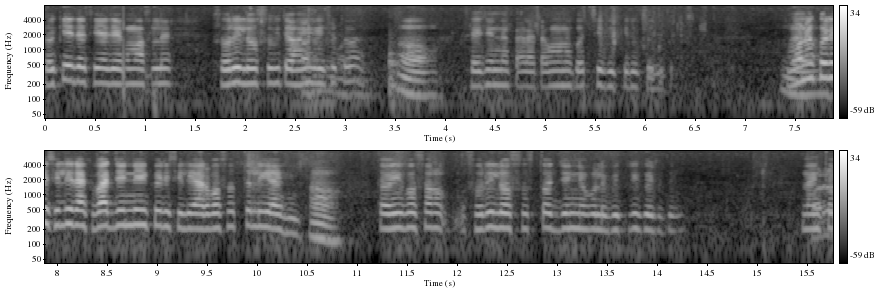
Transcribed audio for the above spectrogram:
থকিয়ে যাচ্ছি আজ এক মাসলে। শরীর অসুবিধা হয়ে গেছে তো। সেই জন্য কাড়াটা মনে করছি বিক্রি করে। মনে করেছিলি রাখবার জন্যই করেছিলি আর বছর তো লিয়ে আহি তো এই বছর শরীর অসুস্থর জন্য বলে বিক্রি করে দেবে নাই তো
